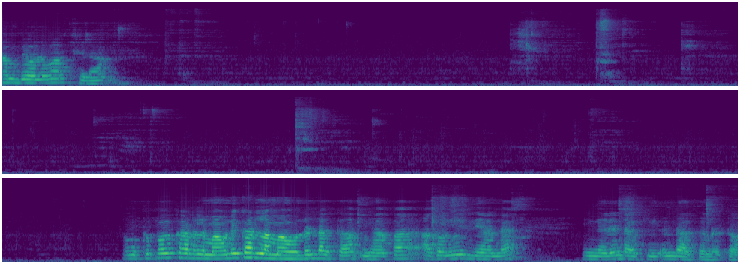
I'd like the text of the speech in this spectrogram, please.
കമ്പി കൊണ്ട് മറിച്ചിടാം നമുക്കിപ്പോൾ കടലമാവുണ്ടെങ്കിൽ കടലമാവ് കൊണ്ട് ഉണ്ടാക്കാം. ഇപ്പം അതൊന്നും ഇല്ലാണ്ട് ഇങ്ങനെ ഉണ്ടാക്കി ഉണ്ടാക്കണം കേട്ടോ.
